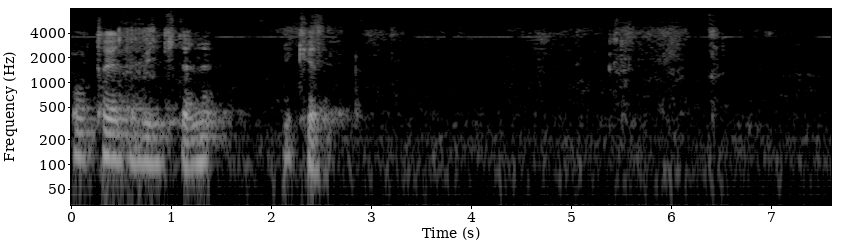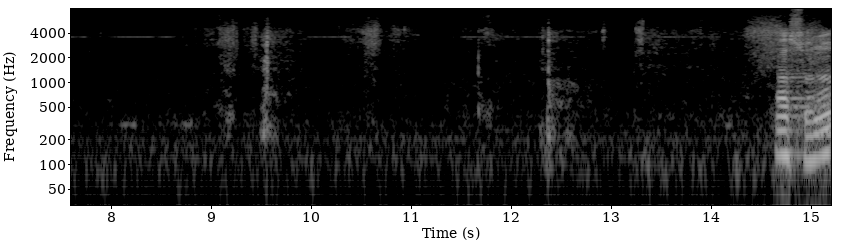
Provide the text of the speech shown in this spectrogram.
ortaya da bir iki tane dikelim. Daha sonra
